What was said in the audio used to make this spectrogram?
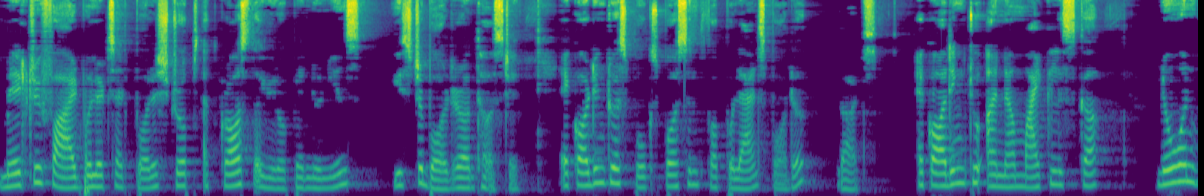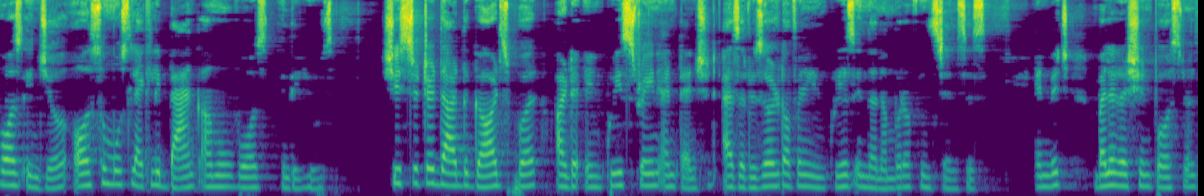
military fired bullets at Polish troops across the European Union's eastern border on Thursday, according to a spokesperson for Poland's border guards. According to Anna Michalska, no one was injured, also most likely bank ammo was in the use. She stated that the guards were under increased strain and tension as a result of an increase in the number of instances in which Belarusian personnel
